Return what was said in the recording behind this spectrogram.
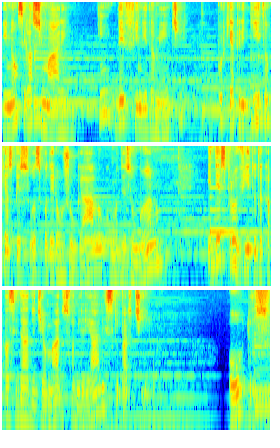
e não se lastimarem indefinidamente porque acreditam que as pessoas poderão julgá-lo como desumano e desprovido da capacidade de amar os familiares que partiram. Outros,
